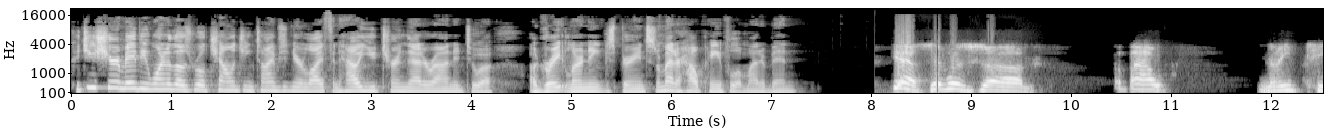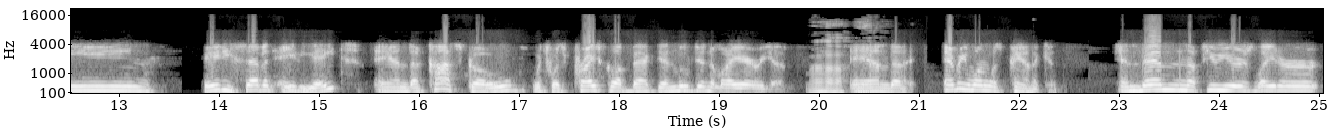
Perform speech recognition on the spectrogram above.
could you share maybe one of those real challenging times in your life and how you turned that around into a, a great learning experience, no matter how painful it might have been? Yes, it was um, about 1987, 88, and uh, Costco, which was Price Club back then, moved into my area, uh, and uh, everyone was panicking. And then a few years later,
